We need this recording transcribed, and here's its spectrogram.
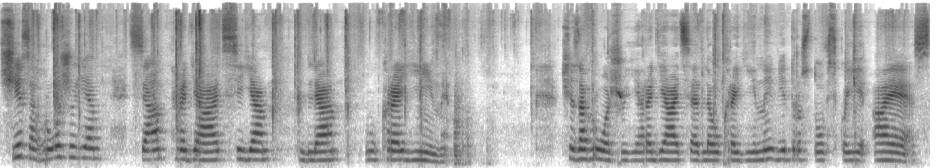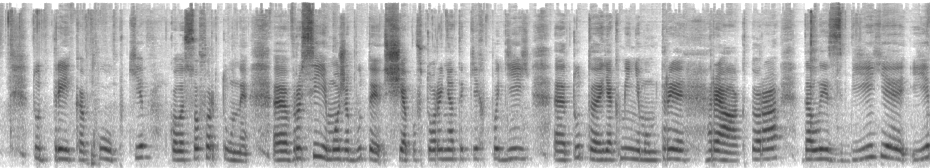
чи загрожує ця радіація для України. Чи загрожує радіація для України від Ростовської АЕС? Тут трійка кубків, колесо фортуни. Е, В Росії може бути ще повторення таких подій. Е, Тут, е, як мінімум, три реактора дали збій і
